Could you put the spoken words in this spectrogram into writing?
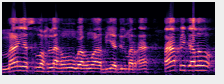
ma lahu wa huwa biyadil mar'ah. Tapi kalau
